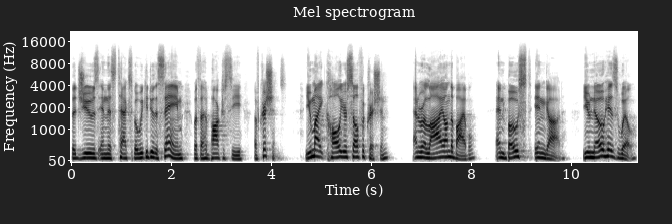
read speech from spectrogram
the Jews in this text, but we could do the same with the hypocrisy of Christians. You might call yourself a Christian and rely on the Bible and boast in God. You know his will,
